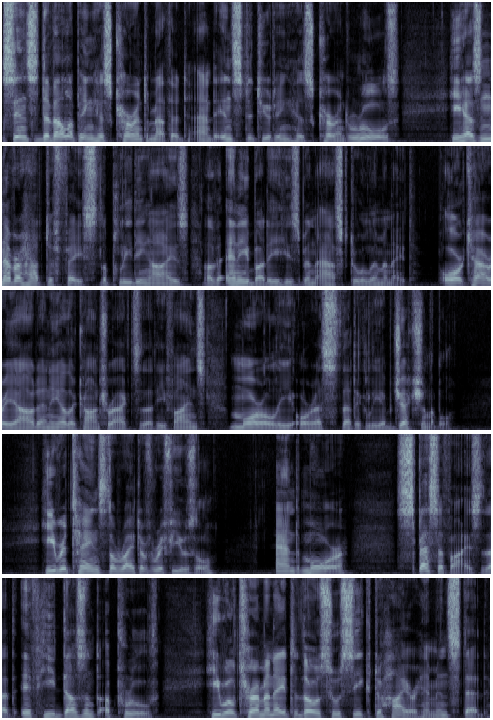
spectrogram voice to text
Since developing his current method and instituting his current rules, he has never had to face the pleading eyes of anybody he's been asked to eliminate, or carry out any other contracts that he finds morally or aesthetically objectionable. He retains the right of refusal, and more, specifies that if he doesn't approve, he will terminate those who seek to hire him instead.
